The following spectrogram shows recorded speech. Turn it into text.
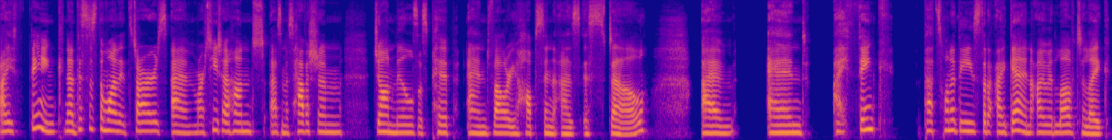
I think now this is the one that stars um, Martita Hunt as Miss Havisham, John Mills as Pip, and Valerie Hobson as Estelle. Um, and I think that's one of these that again I would love to like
